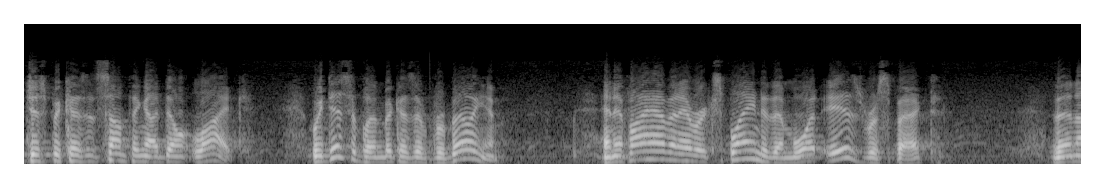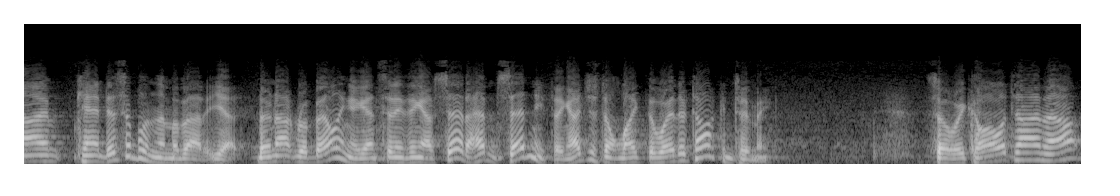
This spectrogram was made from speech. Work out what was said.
just because it's something I don't like. We discipline because of rebellion. And if I haven't ever explained to them what is respect, then I can't discipline them about it yet. They're not rebelling against anything I've said. I haven't said anything. I just don't like the way they're talking to me. So we call a timeout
